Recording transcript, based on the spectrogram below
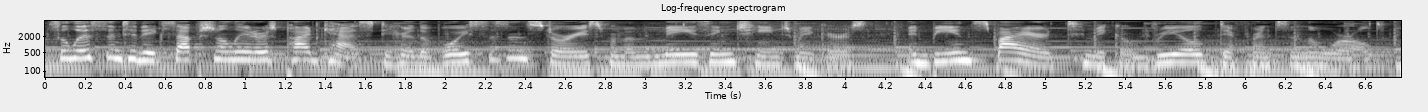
So listen to the Exceptional Leaders Podcast to hear the voices and stories from amazing changemakers and be inspired to make a real difference in the world.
